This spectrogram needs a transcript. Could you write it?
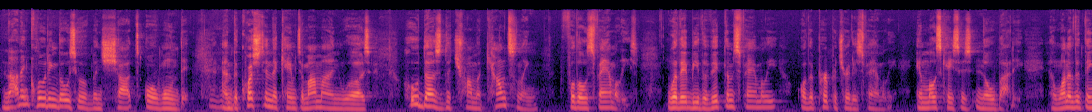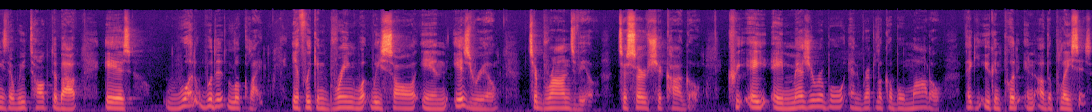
not including those who have been shot or wounded. And the question that came to my mind was, who does the trauma counseling for those families, whether it be the victim's family or the perpetrator's family? In most cases, nobody. And one of the things that we talked about is what would it look like if we can bring what we saw in Israel to Bronzeville, to serve Chicago, create a measurable and replicable model that you can put in other places.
